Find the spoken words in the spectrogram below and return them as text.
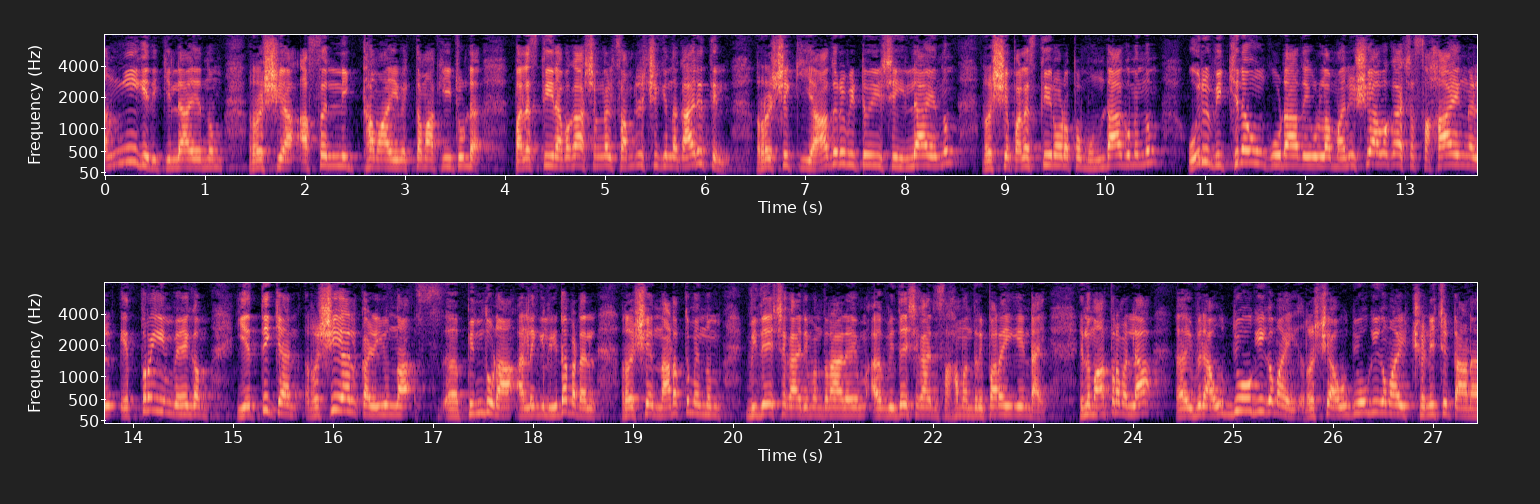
അംഗീകരിക്കില്ല എന്നും റഷ്യ അസന്നിഗ്ധമായി വ്യക്തമാക്കിയിട്ടുണ്ട്. പലസ്തീൻ അവകാശങ്ങൾ സംരക്ഷിക്കുന്ന കാര്യത്തിൽ റഷ്യക്ക് യാതൊരു വിട്ടുവീഴ്ചയില്ല എന്നും റഷ്യ പലസ്തീനോടൊപ്പം ഉണ്ടാകുമെന്നും ഒരു വിഘ്നവും കൂടാതെയുള്ള മനുഷ്യാവകാശ സഹായങ്ങൾ എത്രയും വേഗം എത്തിക്കാൻ റഷ്യയാൽ കഴിയുന്ന പിന്തുണ അല്ലെങ്കിൽ ഇടപെടൽ റഷ്യ നടത്തുമെന്നും വിദേശകാര്യ മന്ത്രാലയം വിദേശകാര്യ സഹമന്ത്രി പറയുകയുണ്ടായി. എന്ന് മാത്രമല്ല ഇവർ ഔദ്യോഗികമായി റഷ്യ ഔദ്യോഗികമായി ക്ഷണിച്ചിട്ടാണ്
